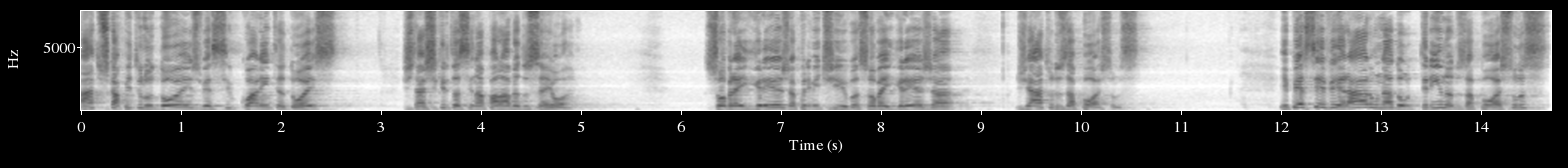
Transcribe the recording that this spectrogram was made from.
Atos capítulo 2, versículo 42, está escrito assim na palavra do Senhor, sobre a igreja primitiva, sobre a igreja de Atos dos Apóstolos. E perseveraram na doutrina dos apóstolos,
